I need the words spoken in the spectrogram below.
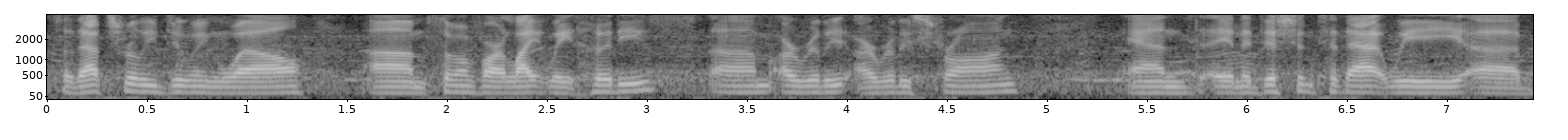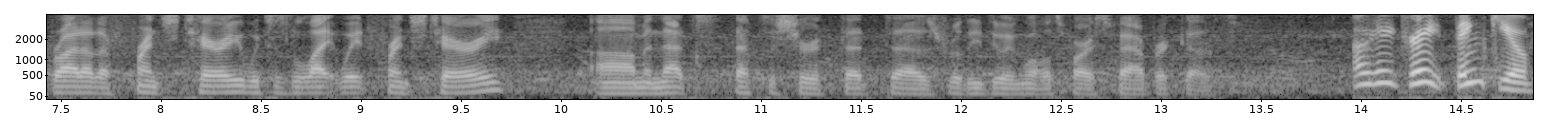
So that's really doing well. Um, some of our lightweight hoodies um, are really are really strong. And in addition to that, we uh, brought out a French terry, which is a lightweight French terry. Um, and that's, that's a shirt that uh, is really doing well as far as fabric goes. Okay, great. Thank you.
